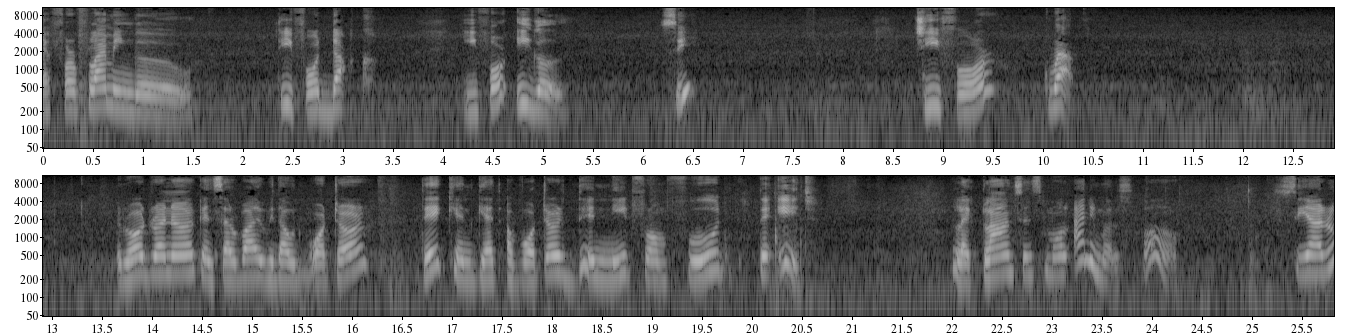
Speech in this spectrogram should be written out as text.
F for flamingo. T for duck. E for eagle. See G for crab. Roadrunner can survive without water. They can get a water they need from food they eat, like plants and small animals. Oh, see, Aru?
